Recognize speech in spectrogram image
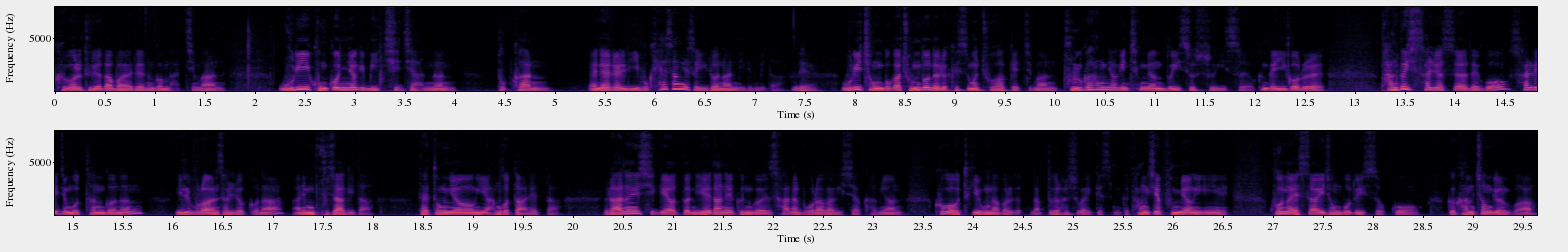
그걸 들여다봐야 되는 건 맞지만 우리 공권력이 미치지 않는 북한 NLL 이북 해상에서 일어난 일입니다. 네. 우리 정부가 좀 더 노력했으면 좋았겠지만 불가항력인 측면도 있을 수 있어요. 근데 이거를 반드시 살렸어야 되고 살리지 못한 거는 일부러 안 살렸거나 아니면 부작이다. 대통령이 아무것도 안 했다. 라는 식의 어떤 예단의 근거에서 사안을 몰아가기 시작하면 그거 어떻게 용납을 납득을 할 수가 있겠습니까? 당시에 분명히 군 SI 정보도 있었고 그 감청 결과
